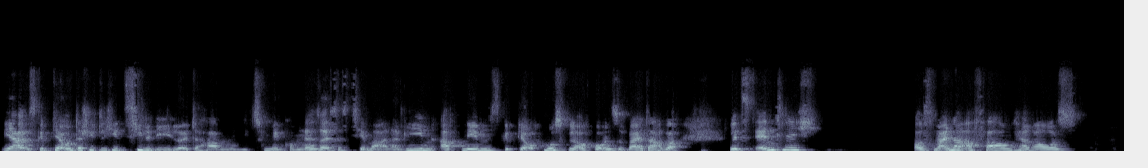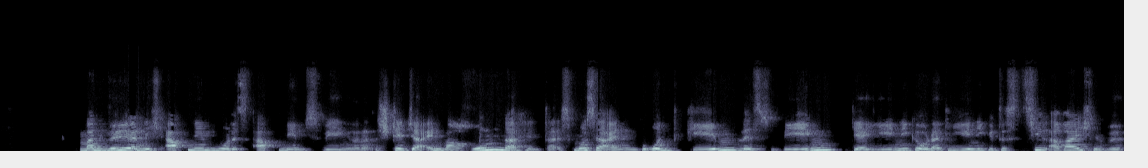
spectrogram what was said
ja, es gibt ja unterschiedliche Ziele, die die Leute haben, wenn die zu mir kommen. Ne? Sei es das Thema Allergien, Abnehmen, es gibt ja auch Muskelaufbau und so weiter. Aber letztendlich, aus meiner Erfahrung heraus, man will ja nicht abnehmen, nur des Abnehmens wegen, sondern es steht ja ein Warum dahinter. Es muss ja einen Grund geben, weswegen derjenige oder diejenige das Ziel erreichen will.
